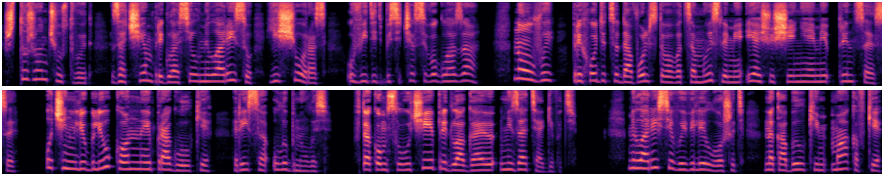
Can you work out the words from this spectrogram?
Что же он чувствует? Зачем пригласил Миларису еще раз? Увидеть бы сейчас его глаза. Но, увы, приходится довольствоваться мыслями и ощущениями принцессы. «Очень люблю конные прогулки», — Риса улыбнулась. «В таком случае предлагаю не затягивать». Миларисе вывели лошадь. На кобылке Маковке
